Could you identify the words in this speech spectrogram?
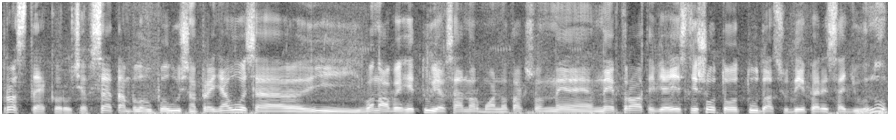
росте, коротше. Все там благополучно прийнялося е, і вона вегетує, все нормально. Так що не, не втратив я, якщо що, то туди-сюди пересадю. Ну,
